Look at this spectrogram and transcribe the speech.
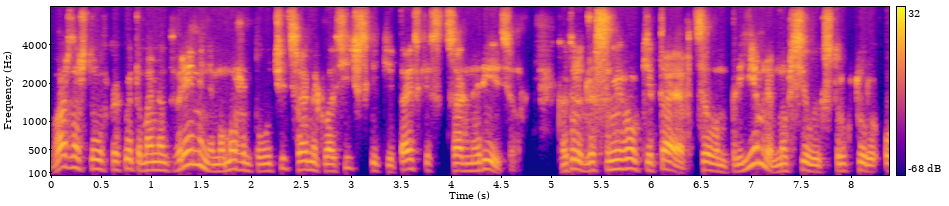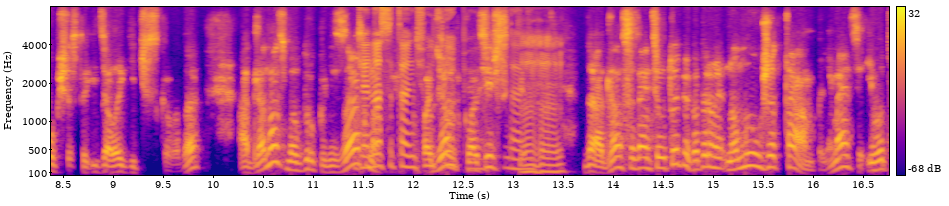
Важно, что в какой-то момент времени мы можем получить с вами классический китайский социальный рейтинг, который для самого Китая в целом приемлем, но в силу их структуры общества идеологического, да, а для нас мы вдруг внезапно для нас это пойдем в классический... Да. да, для нас это антиутопия, которая... но мы уже там, понимаете? И вот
